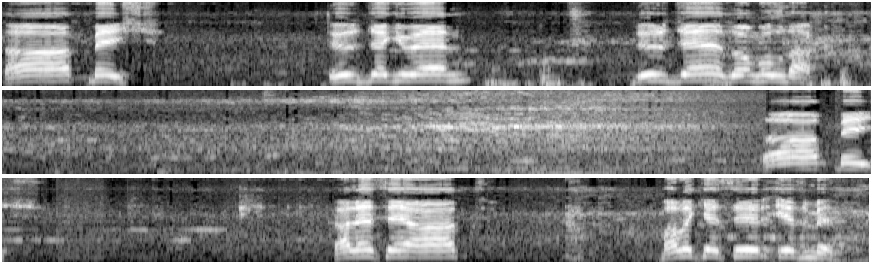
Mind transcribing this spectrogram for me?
Saat 5. Düzce Güven, Düzce Zonguldak. Saat 5. Kale Seyahat, Balıkesir, İzmir.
